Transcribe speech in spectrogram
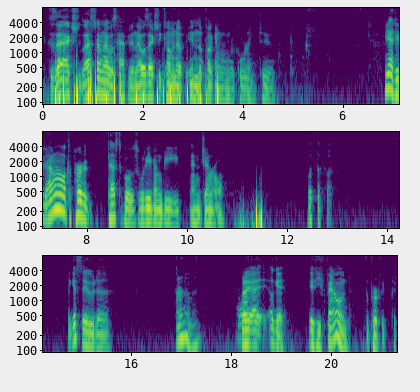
Because that actually, last time that was happening, that was actually coming up in the fucking recording too. Yeah, dude, I don't know what the perfect testicles would even be in general. What the fuck? I guess they would. uh I don't know, man. But I, I okay, if you found the perfect p-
